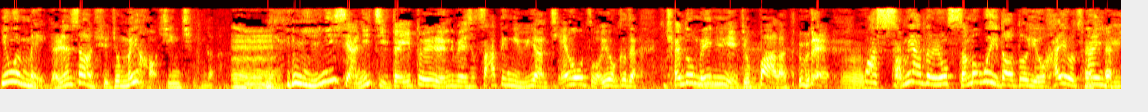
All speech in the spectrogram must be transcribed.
因为每个人上去就没好心情的。嗯嗯，你 你想，你挤在一堆人里面像沙丁鱼一样，前后左右各种全都美女也就罢了，对不对？嗯。哇，什么样的人，什么味道都有，还有穿雨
